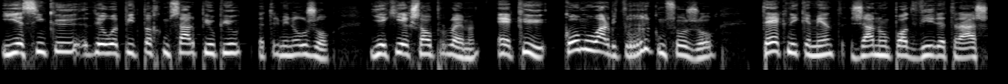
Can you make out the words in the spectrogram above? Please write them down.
e assim que deu o apito para recomeçar, Piu Piu terminou o jogo. E aqui é que está o problema: é que, como o árbitro recomeçou o jogo, tecnicamente já não pode vir atrás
